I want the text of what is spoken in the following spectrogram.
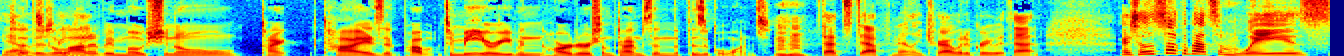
Yeah, so there's a lot of emotional ti- ties that probably to me are even harder sometimes than the physical ones. That's definitely true. I would agree with that. All right, so let's talk about some ways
